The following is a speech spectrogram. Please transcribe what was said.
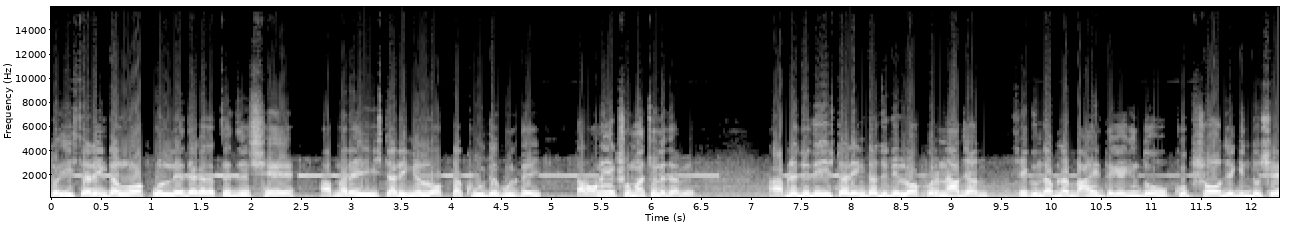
তো স্টারিংটা লক করলে দেখা যাচ্ছে যে সে আপনার এই স্টারিংয়ের লকটা খুলতে খুলতেই তার অনেক সময় চলে যাবে। আপনি যদি স্টারিংটা যদি লক করে না যান, সে কিন্তু আপনার বাহির থেকে কিন্তু খুব সহজে কিন্তু সে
